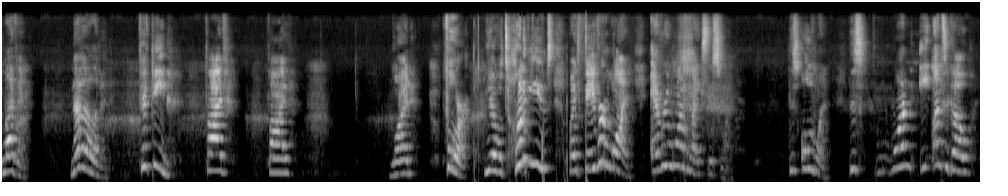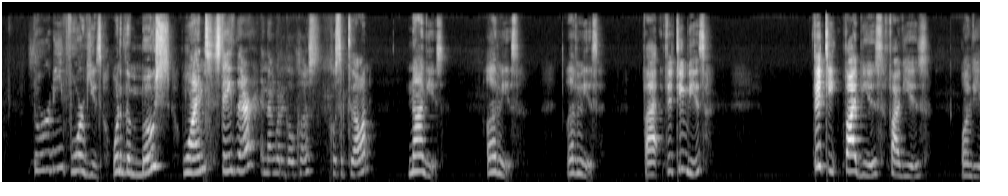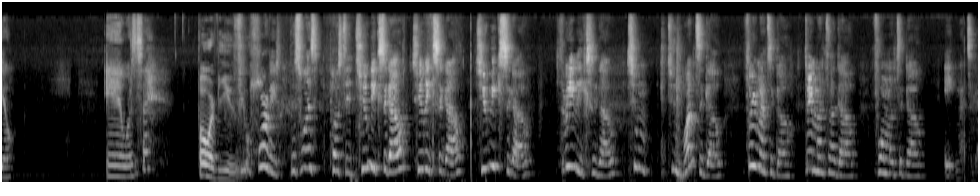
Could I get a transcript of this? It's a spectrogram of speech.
11, another 11, 15, 5, 5, 1, 4. We have a ton of views. My favorite one. Everyone likes this one. This old one. This one eight months ago. 34 views. One of the most ones. Stay there, and I'm going to go close, close up to that one. 9 views. 11 views. 11 views. Five, 15 views. 50, 5 views. 5 views. 1 view. And what does it say? Four views. Four views. This was posted two weeks ago, two weeks ago, two weeks ago, three weeks ago, two two months ago, three months ago, three months ago, four months ago, eight months ago.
